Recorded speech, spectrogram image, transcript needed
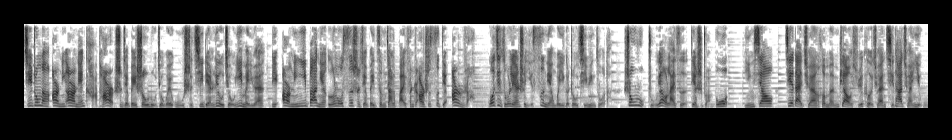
其中呢，二零二二年卡塔尔世界杯收入就为五十七点六九亿美元，比二零一八年俄罗斯世界杯增加了百分之二十四点二啊！国际足联是以四年为一个周期运作的，收入主要来自电视转播、营销、接待权和门票许可权其他权益五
